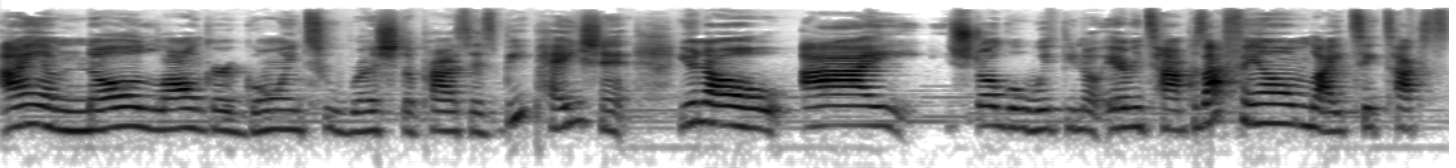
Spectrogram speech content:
I am no longer going to rush the process. Be patient. You know i struggle with you know every time because i film like tiktoks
